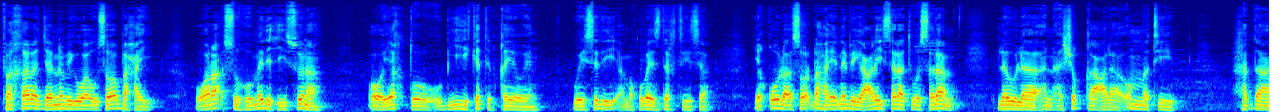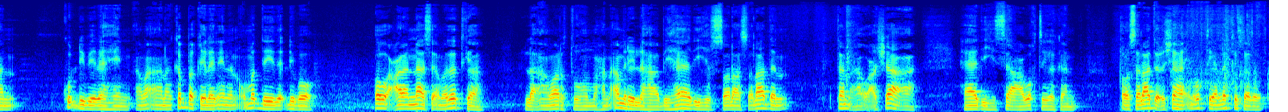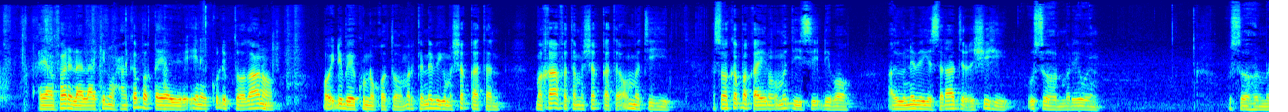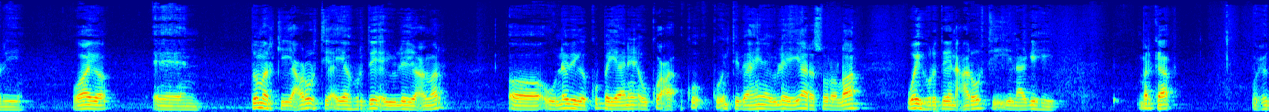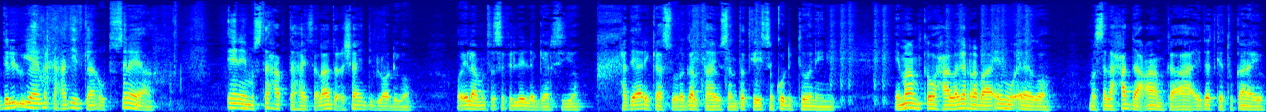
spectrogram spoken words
Fa kharaja nabiga waa uu soo baxay. Wa ra-suhu madaxiisuna oo yakhturu uu biyihii ka tibqayo weyn weysadii ama qubays dartiisa. Yaquulu asoo dhahaya nabiga calayhi salaatu wasalaam lowlaa an ashuqa calaa ummatii haddaan ku dhibi lahayn ama aanan ka baqi lahayn inaan ummadayda dhibo ow cala annaasi ama dadka la amartuhum waxaan amri lahaa bi haadihi asalaa salaadan tan ah oo cashaa ah haadihi saaca waqtiga kan. Oo salaada cishaha in waqtigan la tukado ayaan fari lahaa laakiin waxaan ka baqayaa yidhi inay ku dhibtoodaano oy dhib ay ku noqoto. Marka nebiga mashaqatan makhaafata mashaqata ummatihi asagoo ka baqaya inuu ummadiisii dhibo ayuu nebiga salaada cishihii u soo hormariyey weyn. Usoo hormariyey. Waayo dumarkii iyo caruurtii ayaa hurday ayuu leeyahay cumar oo uu nabiga ku bayaanin uu ku intibaahin ayuu leeyahy yaa rasuul allah way hurdeen caruurtii iyo naagihii. Marka wuxuu daliil u yahay marka xadiidkan uu tusinayaa inay mustaxab tahay salaada cishaa in dib loo dhigo oo ilaa muntasaf la gaarsiiyo. Haddii arrinkaas suuragal tahay uusan dadka aysan ku dhibtooneynin imaamka waxaa laga rabaa inuu eego maslaxadda caamka ah ee dadka tukanayo.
